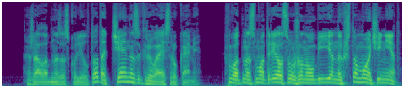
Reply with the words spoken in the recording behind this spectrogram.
— жалобно заскулил тот, отчаянно закрываясь руками. «Вот насмотрелся уже на убиенных, что мочи нет!»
